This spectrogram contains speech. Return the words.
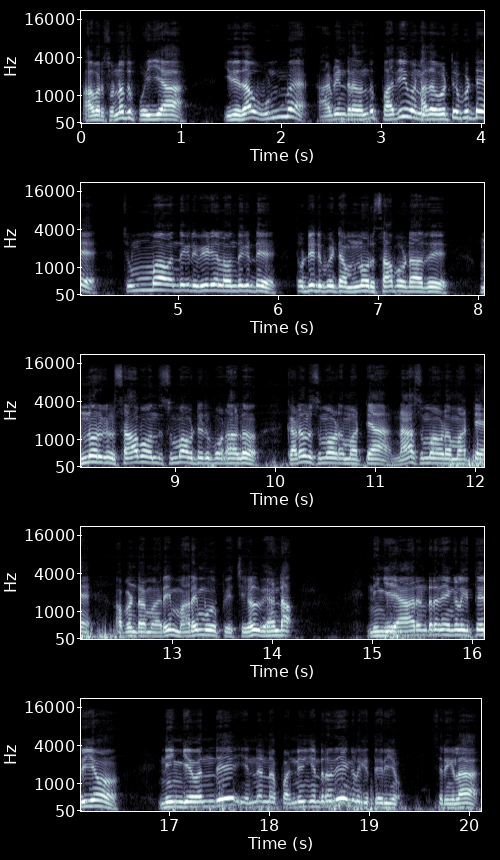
அவர் சொன்னது பொய்யா? இதுதான் உண்மை அப்படின்றத வந்து பதிவு பண்ண- அதை விட்டுவிட்டு சும்மா வந்துக்கிட்டு வீடியோவில் வந்துக்கிட்டு தொட்டிட்டு போயிட்டா முன்னோர் சாபம் விடாது. முன்னோர்கள் சாபம் வந்து சும்மா விட்டுட்டு போனாலும் கடவுள் சும்மா விட மாட்டேன் நான் சும்மா விட மாட்டேன் அப்படின்ற மாதிரி மறைமுக பேச்சுகள் வேண்டாம். நீங்கள் யாருன்றது எங்களுக்கு தெரியும். நீங்கள் வந்து என்னென்ன பண்ணுவீங்கன்றதே எங்களுக்கு தெரியும். சரிங்களா?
